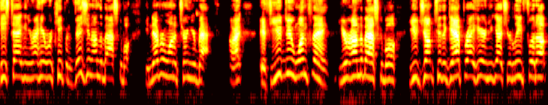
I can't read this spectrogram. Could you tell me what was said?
He's tagging you right here. We're keeping vision on the basketball. You never want to turn your back. All right. If you do one thing, you're on the basketball. You jump to the gap right here, and you got your lead foot up,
